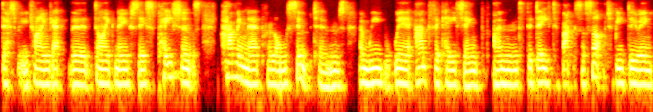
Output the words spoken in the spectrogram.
desperately try and get the diagnosis patients having their prolonged symptoms and we we're advocating and the data backs us up to be doing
